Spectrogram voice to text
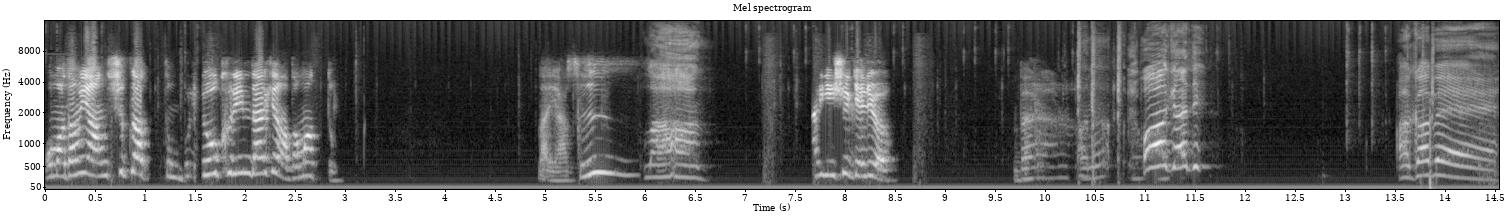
O adamı yanlışlıkla attım. Bloğu kırayım derken adamı attım. La yazık. Lan. Ay yeşil geliyor. Ana. Aa geldi. Aga be.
